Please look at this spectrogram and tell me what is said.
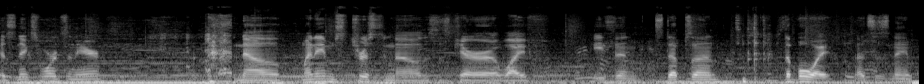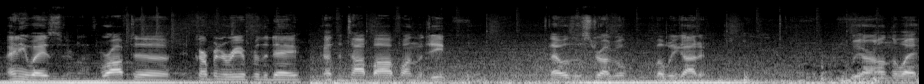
it's Nick Swartzen here. no, my name's Tristan. No, this is Kara, wife, Ethan, stepson, the boy. That's his name. Anyways, we're off to Carpinteria for the day. Got the top off on the Jeep. That was a struggle, but we got it. We are on the way.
